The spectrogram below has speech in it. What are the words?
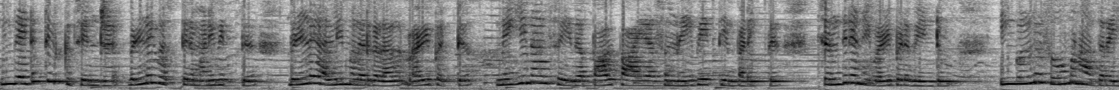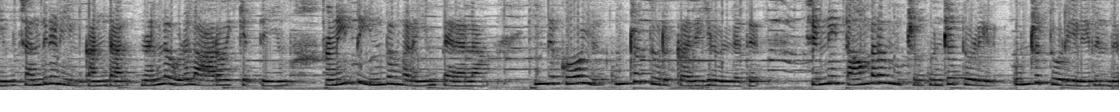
இந்த இடத்திற்கு சென்று வெள்ளை வஸ்திரம் அணிவித்து வெள்ளை அள்ளி மலர்களால் வழிபட்டு நெய்யினால் செய்த பால் பாயாசம் நைவேத்தியம் படைத்து சந்திரனை வழிபட வேண்டும். இங்குள்ள சோமநாதரையும் சந்திரனையும் கண்டால் நல்ல உடல் ஆரோக்கியத்தையும் அனைத்து இன்பங்களையும் பெறலாம். இந்த கோயில் குன்றத்தூருக்கு அருகில் உள்ளது. சென்னை தாம்பரம் மற்றும் குன்றத்தூரில் குன்றத்தூரில் இருந்து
